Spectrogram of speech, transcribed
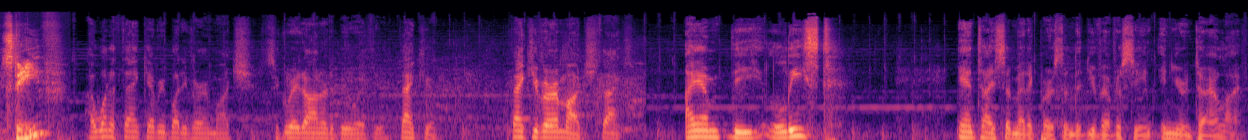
Steve? I want to thank everybody very much. It's a great honor to be with you. Thank you. Thank you very much. Thanks. I am the least anti Semitic person that you've ever seen in your entire life.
